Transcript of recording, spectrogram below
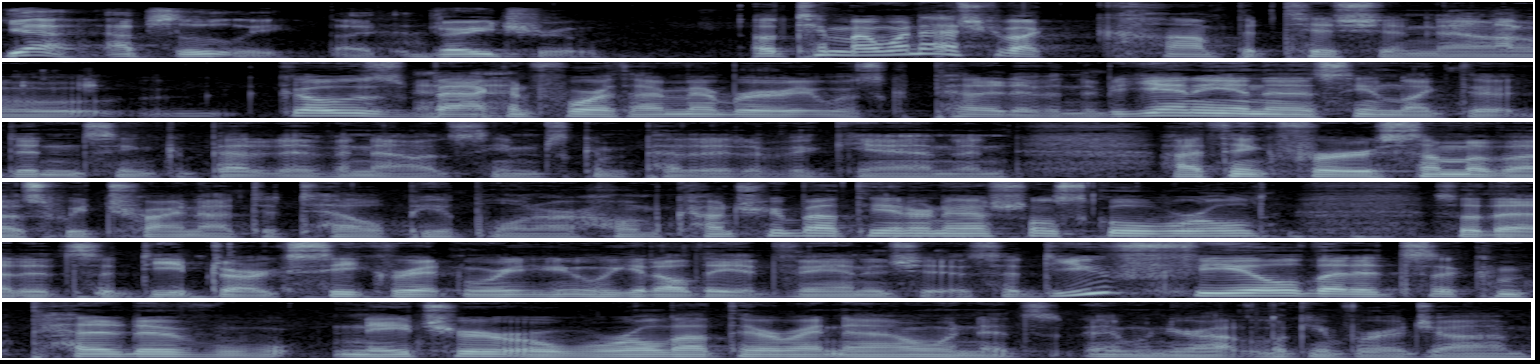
Yeah, absolutely. Uh, very true. Oh, Tim, I want to ask you about competition. Now, goes back and forth. I remember it was competitive in the beginning, and then it seemed like it didn't seem competitive, and now it seems competitive again. And I think for some of us, we try not to tell people in our home country about the international school world, so that it's a deep, dark secret, and we, we get all the advantages. So, do you feel that it's a competitive nature or world out there right now when it's when you're out looking for a job?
